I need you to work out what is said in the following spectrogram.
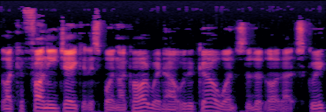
like a funny joke at this point, like oh, I went out with a girl once that looked like that squig,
